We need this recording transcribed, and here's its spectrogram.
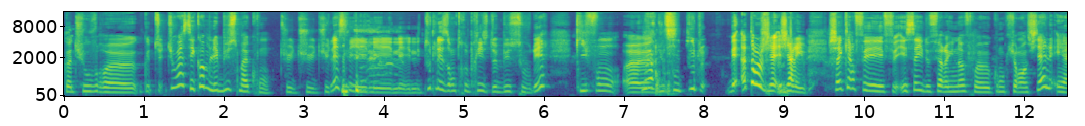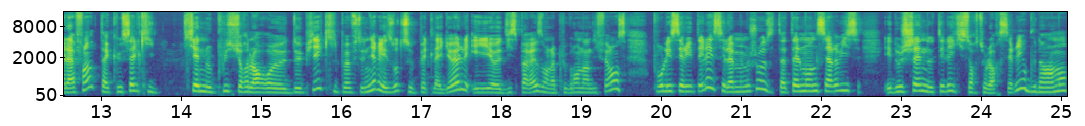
quand tu ouvres, euh, que tu, tu vois, c'est comme les bus Macron. Tu, tu, tu laisses les, les, les- les- toutes les entreprises de bus s'ouvrir, qui font euh, du coup toutes. Mais attends, j'y arrive. Chacun fait, fait- essaye de faire une offre euh, concurrentielle, et à la fin, t'as que celles qui tiennent le plus sur leurs euh, deux pieds qui peuvent tenir, et les autres se pètent la gueule et euh, disparaissent dans la plus grande indifférence. Pour les séries télé, c'est la même chose. T'as tellement de services et de chaînes de télé qui sortent leurs séries, au bout d'un moment,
